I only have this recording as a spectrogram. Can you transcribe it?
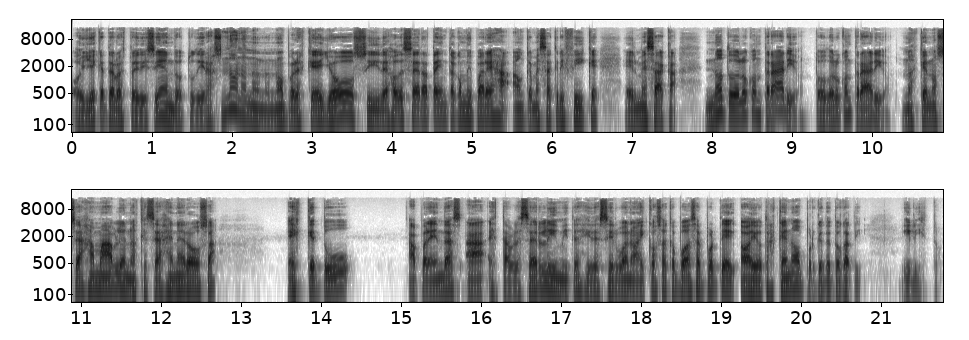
Oye, que te lo estoy diciendo, tú dirás, no, no, no, no, no, pero es que yo si dejo de ser atenta con mi pareja, aunque me sacrifique, él me saca. No, todo lo contrario, todo lo contrario. No es que no seas amable, no es que seas generosa, es que tú aprendas a establecer límites y decir, bueno, hay cosas que puedo hacer por ti, hay otras que no, porque te toca a ti. Y listo.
